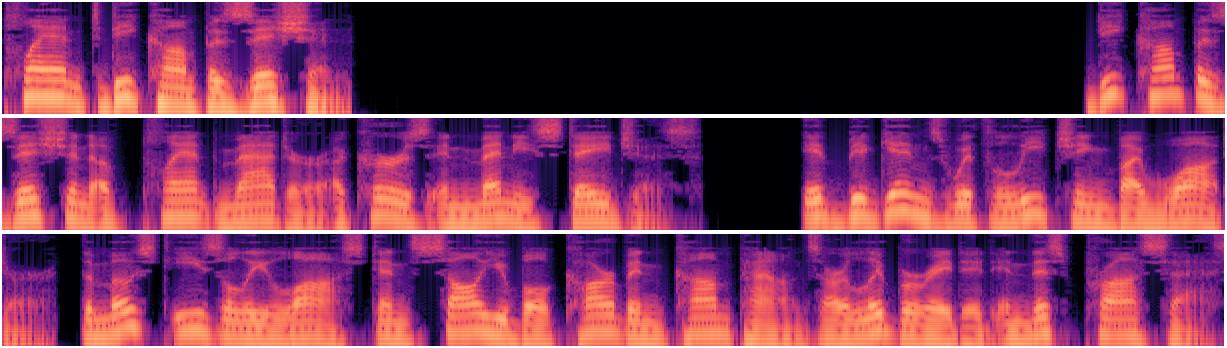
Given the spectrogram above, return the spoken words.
Plant decomposition Decomposition of plant matter occurs in many stages. It begins with leaching by water, the most easily lost and soluble carbon compounds are liberated in this process.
